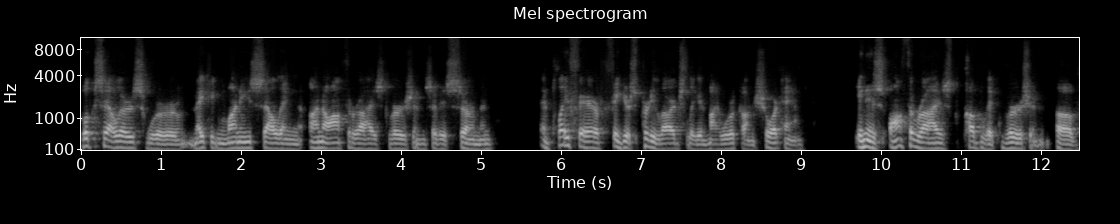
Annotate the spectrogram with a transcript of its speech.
Booksellers were making money selling unauthorized versions of his sermon. And Playfere figures pretty largely in my work on shorthand in his authorized public version of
